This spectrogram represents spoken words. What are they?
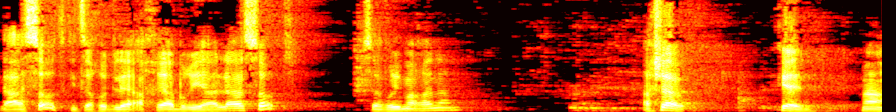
לעשות כי צריך עוד אחרי הבריאה לעשות סברי מרנן עכשיו כן מה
